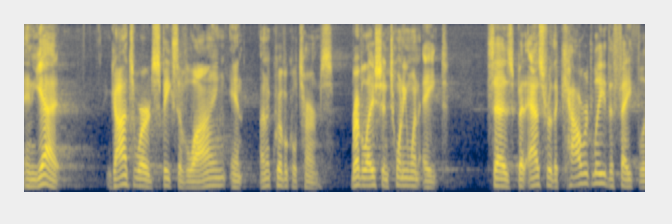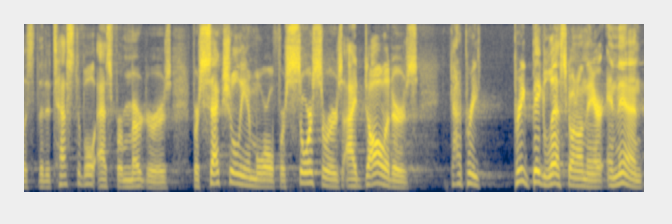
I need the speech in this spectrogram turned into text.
And yet, God's word speaks of lying in unequivocal terms. Revelation 21 8 says, But as for the cowardly, the faithless, the detestable, as for murderers, for sexually immoral, for sorcerers, idolaters, got a pretty, pretty big list going on there. And then,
